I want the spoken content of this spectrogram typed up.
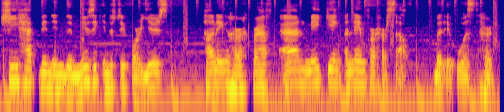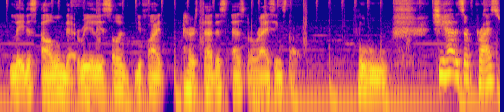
She had been in the music industry for years, honing her craft and making a name for herself. But it was her latest album that really solidified her status as a rising star. Ooh. She had a surprise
